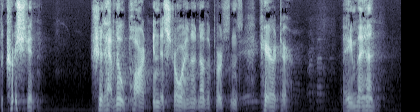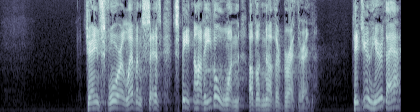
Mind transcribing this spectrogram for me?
The Christian should have no part in destroying another person's character. Amen. James 4:11 says, "Speak not evil one of another, brethren." Did you hear that?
